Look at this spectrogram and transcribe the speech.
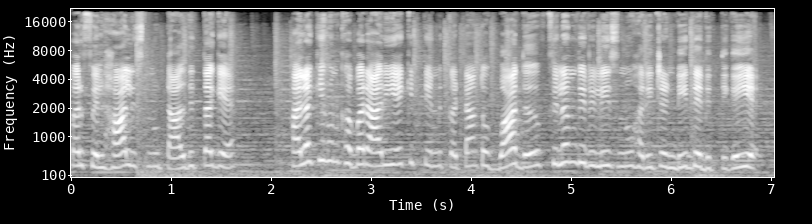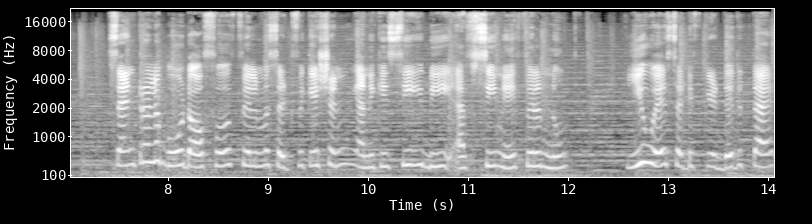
ਪਰ ਫਿਲਹਾਲ ਇਸ ਨੂੰ ਟਾਲ ਦਿੱਤਾ ਗਿਆ ਹੈ। ਹਾਲਾਂਕਿ ਹੁਣ ਖਬਰ ਆ ਰਹੀ ਹੈ ਕਿ ਤਿੰਨ ਕੱਟਾਂ ਤੋਂ ਬਾਅਦ ਫਿਲਮ ਦੀ ਰਿਲੀਜ਼ ਨੂੰ ਹਰੀ ਝੰਡੀ ਦੇ ਦਿੱਤੀ ਗਈ ਹੈ। Central Board of Film Certification ਯਾਨੀ ਕਿ CBFC ਨੇ ਫਿਲਮ ਨੂੰ UA ਸਰਟੀਫਿਕੇਟ ਦੇ ਦਿੱਤਾ ਹੈ।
